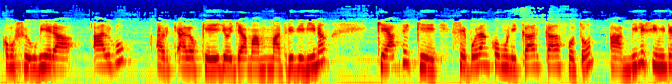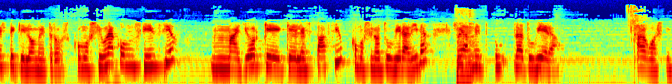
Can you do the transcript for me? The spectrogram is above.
como si hubiera algo a lo que ellos llaman matriz divina, que hace que se puedan comunicar cada fotón a miles y miles de kilómetros, como si una conciencia mayor que, el espacio, como si no tuviera vida, realmente la tuviera. Algo así.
